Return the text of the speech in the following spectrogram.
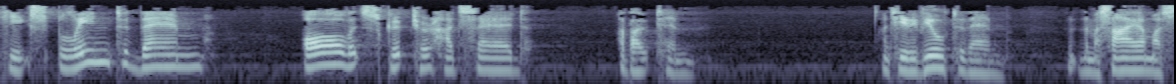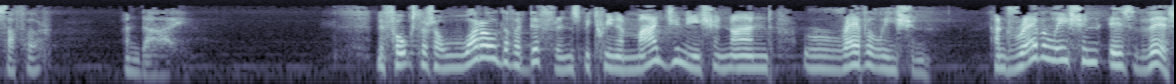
he explained to them all that Scripture had said about him. And he revealed to them that the Messiah must suffer and die. Now folks, there's a world of a difference between imagination and revelation. And revelation is this,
